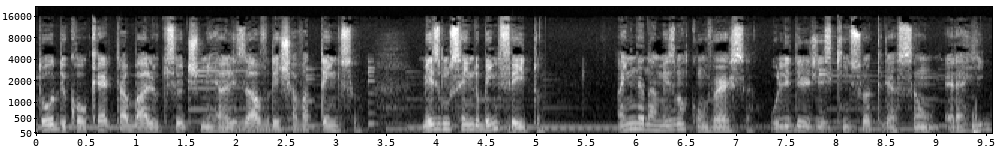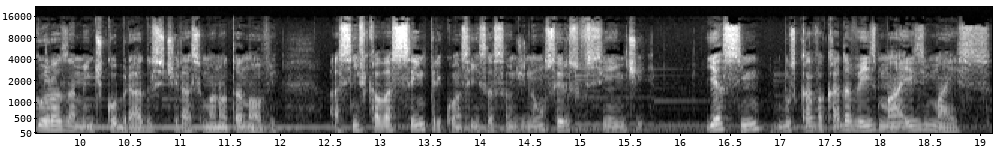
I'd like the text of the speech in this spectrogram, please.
todo e qualquer trabalho que seu time realizava o deixava tenso, mesmo sendo bem feito, Ainda na mesma conversa, o líder disse que em sua criação era rigorosamente cobrado se tirasse uma nota 9. Assim ficava sempre com a sensação de não ser o suficiente e assim buscava cada vez mais e mais.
